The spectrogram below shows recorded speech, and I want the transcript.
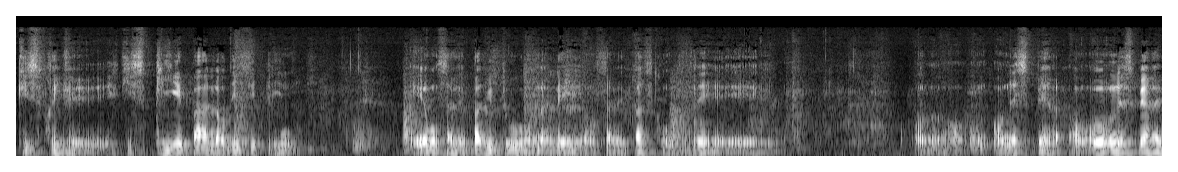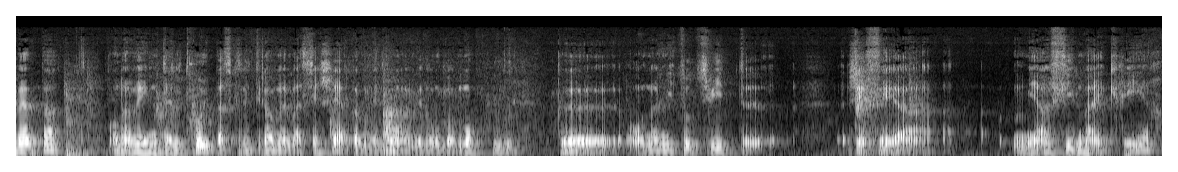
qui se privaient, qui se pliaient pas à leur discipline. Et on savait pas du tout où on allait, on savait pas ce qu'on faisait. Et on, on- on espère- on- on n'espérait même pas. On avait une telle trouille parce que c'était quand même assez cher comme maison, la maison Gaumont, que on a mis tout de suite. euh, J'ai fait un, mis un film à écrire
